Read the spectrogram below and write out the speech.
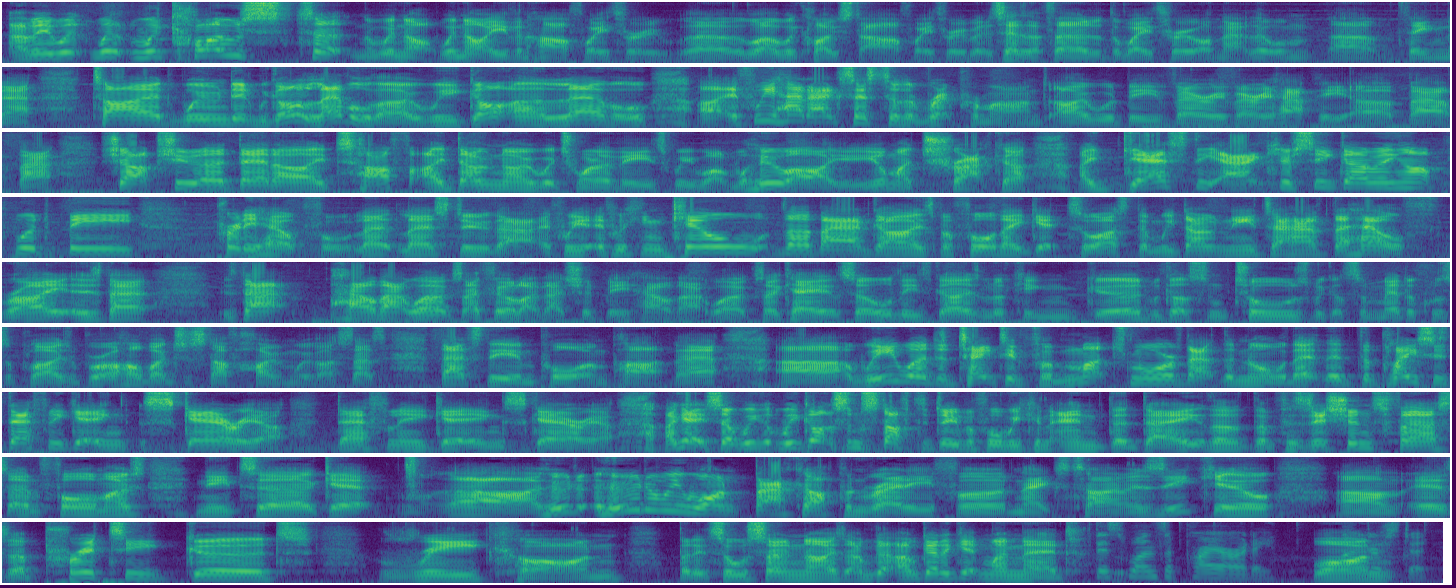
I mean, we're, we're, close to. No, we're not. We're not even halfway through. Uh, well, we're close to halfway through, but it says a third of the way through on that little uh, thing there. Tired, wounded. We got a level though. We got a level. Uh, if we had access to the reprimand, I would be very, very happy about that. Sharpshooter, Deadeye, Tough. I don't know which one of these we want. Well, who are you? You're my tracker. I guess the accuracy going up would be pretty helpful. Let, let's do that. If we if we can kill the bad guys before they get to us, then we don't need to have the health, right? Is that is that how that works? I feel like that should be how that works. Okay, so all these guys looking good. We got some tools, we got some medical supplies. We brought a whole bunch of stuff home with us. That's that's the important part there. Uh, we were detected for much more of that than normal. The, the, the place is definitely getting scarier. Definitely getting scarier. Okay, so we, we got some stuff to do before we can end the day. The the physicians first and foremost need to get. Uh, who who do we want back up and ready for next time? Ezekiel um, is a pretty good recon, but it's also nice. I'm, go- I'm going to get my med. This one's a priority. One. Understood.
